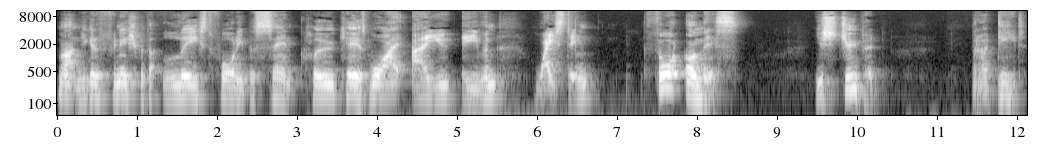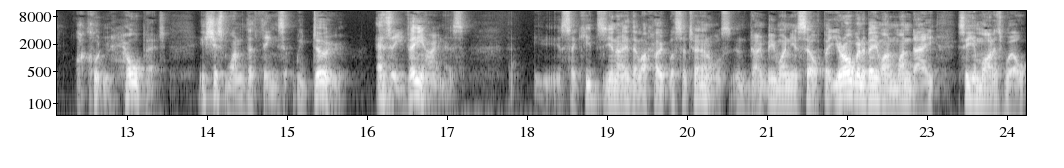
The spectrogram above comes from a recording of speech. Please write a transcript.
Martin, you're going to finish with at least 40%. Who cares? Why are you even wasting thought on this. You're stupid. But I did. I couldn't help it. It's just one of the things that we do as EV owners. So, kids, you know, they're like hopeless eternals. And don't be one yourself. But you're all going to be one one day. So, you might as well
